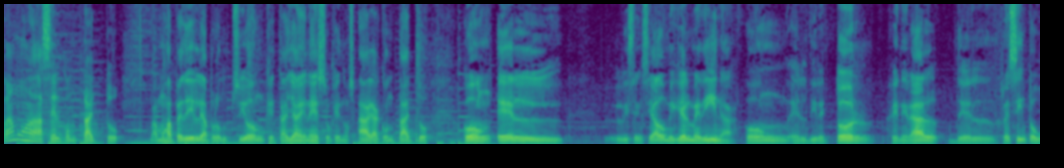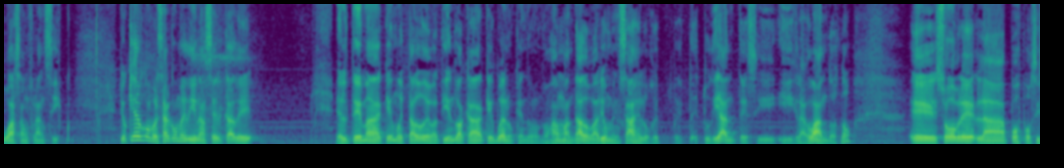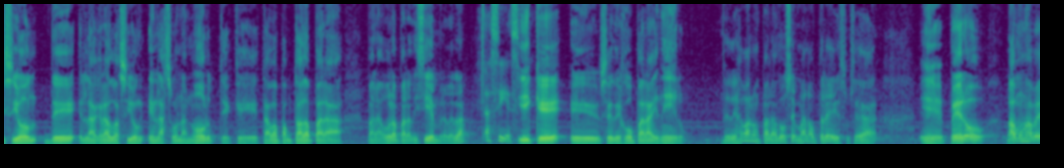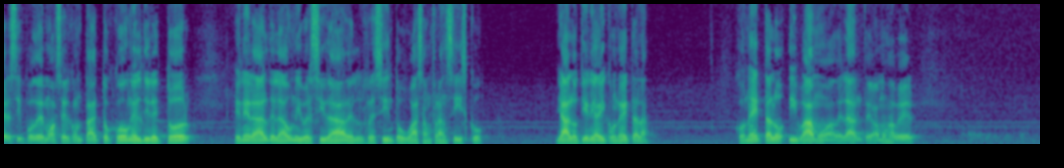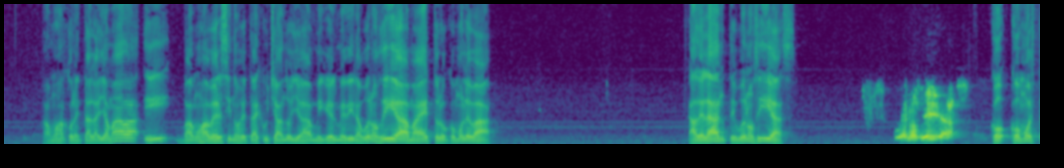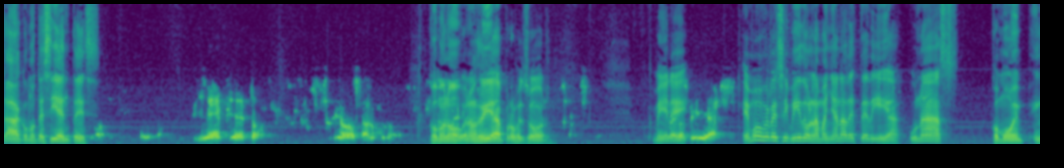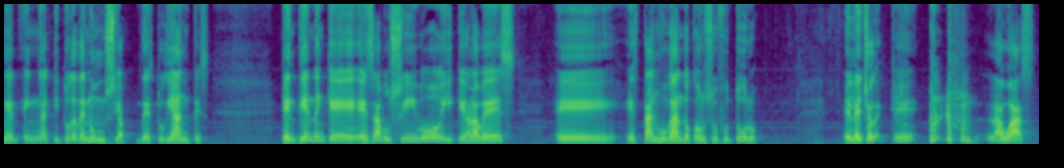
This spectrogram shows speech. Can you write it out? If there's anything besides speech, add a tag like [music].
vamos a hacer contacto, vamos a pedirle a producción que está ya en eso, que nos haga contacto con el licenciado Miguel Medina, con el director general del recinto UAS San Francisco. Yo quiero conversar con Medina acerca de el tema que hemos estado debatiendo acá, que bueno, que nos, han mandado varios mensajes los estudiantes y, graduandos, ¿no? Eh, sobre la posposición de la graduación en la zona norte, que estaba pautada para, para ahora, para diciembre, ¿verdad? Así es. Y que eh, se dejó para enero. Se dejaron para dos semanas o tres, o sea, eh, pero vamos a ver si podemos hacer contacto con el director general de la universidad del recinto UAS San Francisco. Ya lo tiene ahí, conéctala. Conéctalo y vamos adelante, vamos a ver. Vamos a conectar la llamada y vamos a ver si nos está escuchando ya Miguel Medina. Buenos días, maestro, ¿cómo le va? Adelante, buenos días. Buenos días. ¿Cómo, está? ¿Cómo te sientes? Bien, bien, Dios, saludos. ¿Cómo no? Buenos días, profesor. Mire, hemos recibido en la mañana de este día unas, como en, en actitud de denuncia de estudiantes que entienden que es abusivo y que a la vez eh, están jugando con su futuro. El hecho de que [clears throat] la UAS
